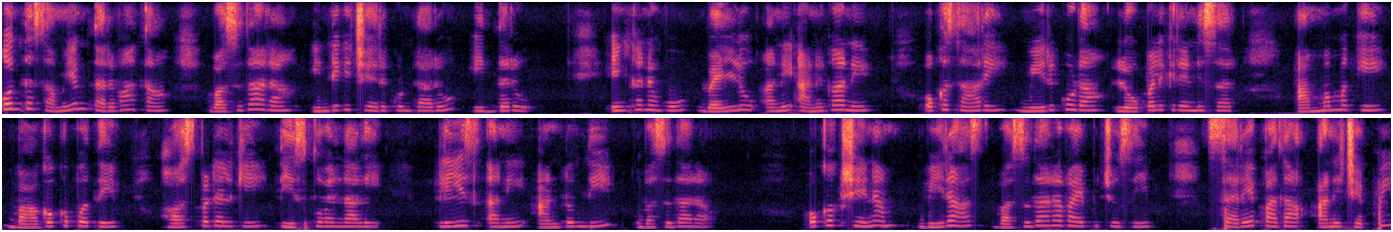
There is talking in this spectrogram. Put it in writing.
కొంత సమయం తర్వాత వసుధార ఇంటికి చేరుకుంటారు ఇద్దరు. ఇంక నువ్వు వెళ్ళు అని అనగానే ఒకసారి మీరు కూడా లోపలికి రండి సార్. అమ్మమ్మకి బాగోకపోతే హాస్పిటల్కి తీసుకువెళ్ళాలి ప్లీజ్ అని అంటుంది వసుధార. ఒక క్షణం విరాస్ వసుధార వైపు చూసి సరే పద అని చెప్పి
